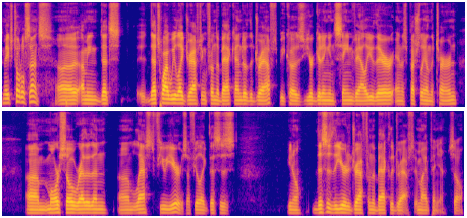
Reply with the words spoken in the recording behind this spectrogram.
makes total sense. Uh, I mean, that's that's why we like drafting from the back end of the draft because you're getting insane value there, and especially on the turn, um, more so rather than um, last few years. I feel like this is, you know, this is the year to draft from the back of the draft, in my opinion. So,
